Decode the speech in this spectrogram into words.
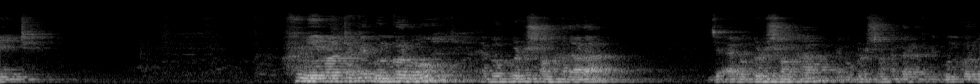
eight আমি এই মানটাকে গুণ করব অ্যাভোগাড্রো সংখ্যা দ্বারা, যে অ্যাভোগাড্রো সংখ্যা অ্যাভোগাড্রো সংখ্যা দ্বারা তাকে গুণ করব।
